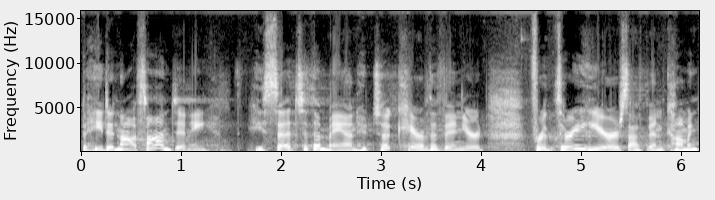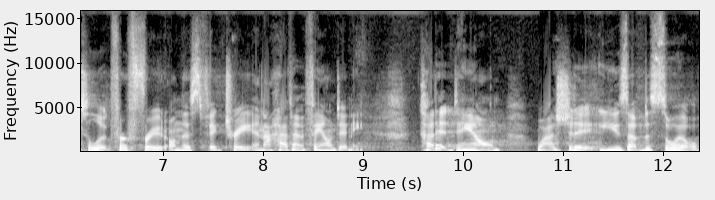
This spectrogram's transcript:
but he did not find any. He said to the man who took care of the vineyard, For three years I've been coming to look for fruit on this fig tree, and I haven't found any. Cut it down. Why should it use up the soil?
